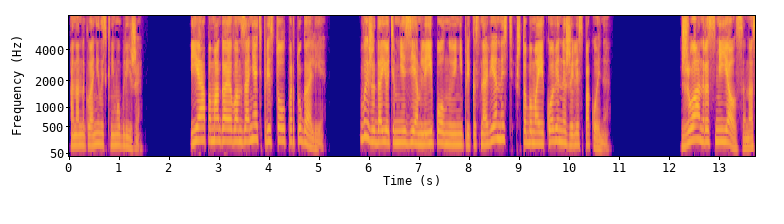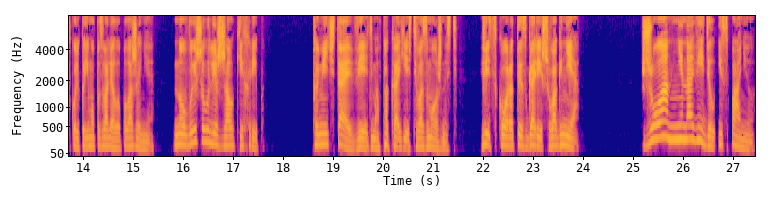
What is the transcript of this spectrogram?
Она наклонилась к нему ближе. Я помогаю вам занять престол Португалии. Вы же даете мне земли и полную неприкосновенность, чтобы мои ковины жили спокойно. Жуан рассмеялся, насколько ему позволяло положение, но вышел лишь жалкий хрип — Помечтай, ведьма, пока есть возможность. Ведь скоро ты сгоришь в огне. Жуан ненавидел Испанию,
